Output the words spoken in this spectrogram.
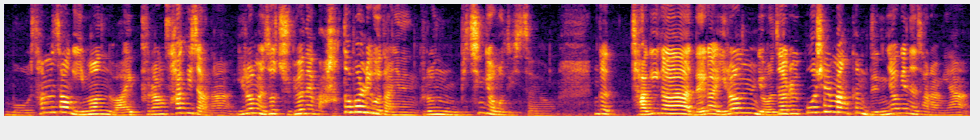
뭐 삼성 임원 와이프랑 사귀잖아 이러면서 주변에 막 떠벌리고 다니는 그런 미친 경우도 있어요. 그러니까 자기가 내가 이런 여자를 꼬실 만큼 능력 있는 사람이야.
